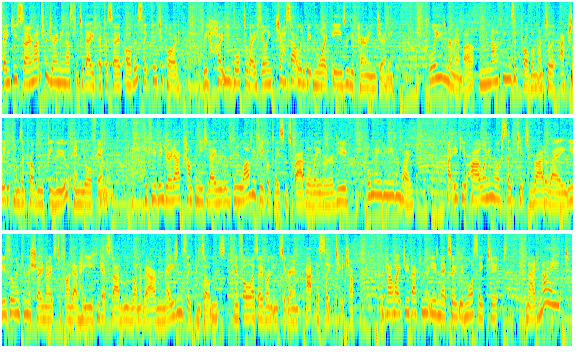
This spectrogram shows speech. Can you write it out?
Thank you so much for joining us for today's episode of the Sleep Teacher Pod. We hope you've walked away feeling just that little bit more at ease with your parenting journey. Please remember, nothing is a problem until it actually becomes a problem for you and your family. If you've enjoyed our company today, we would love if you could please subscribe or leave a review, or maybe even both. But if you are wanting more sleep tips right away, use the link in the show notes to find out how you can get started with one of our amazing sleep consultants and follow us over on Instagram at The Sleep Teacher. We can't wait to be back in your ears next week with more sleep tips. Nighty night.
